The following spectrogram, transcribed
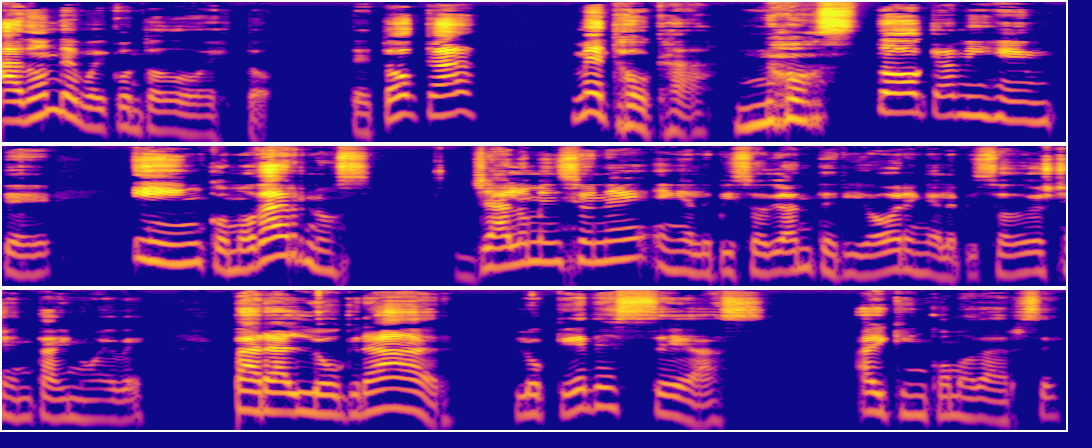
¿A dónde voy con todo esto? ¿Te toca? Me toca. Nos toca, mi gente, incomodarnos. Ya lo mencioné en el episodio anterior, en el episodio 89. Para lograr lo que deseas, hay que incomodarse.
